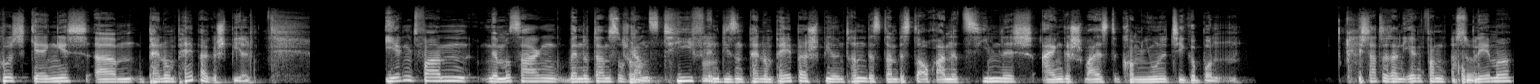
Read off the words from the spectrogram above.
durchgängig ähm, Pen and Paper gespielt irgendwann, man muss sagen, wenn du dann so Strong. ganz tief in diesen Pen and Paper Spielen drin bist, dann bist du auch an eine ziemlich eingeschweißte Community gebunden. Ich hatte dann irgendwann so. Probleme,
